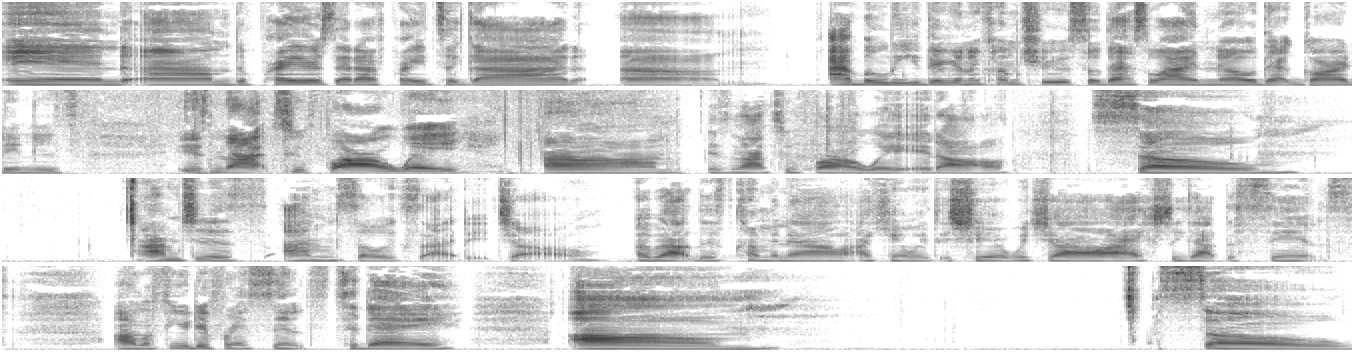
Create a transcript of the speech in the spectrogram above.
and um, the prayers that I've prayed to God, um, I believe they're gonna come true. So that's why I know that garden is is not too far away. Um, is not too far away at all. So I'm just I'm so excited, y'all, about this coming out. I can't wait to share it with y'all. I actually got the scents, um, a few different scents today. Um, so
